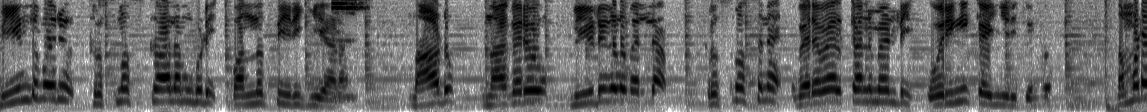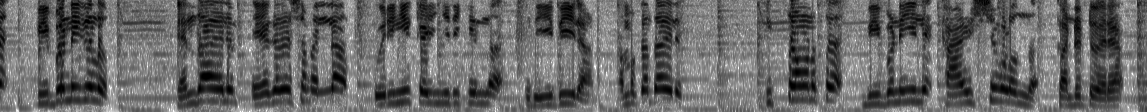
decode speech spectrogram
വീണ്ടും ഒരു ക്രിസ്മസ് കാലം കൂടി വന്നെത്തിയിരിക്കുകയാണ്. നാടും നഗരവും വീടുകളുമെല്ലാം ക്രിസ്മസിനെ വരവേൽക്കാൻ വേണ്ടി ഒരുങ്ങിക്കഴിഞ്ഞിരിക്കുന്നു. നമ്മുടെ വിപണികളും എന്തായാലും ഏകദേശം എല്ലാം ഒരുങ്ങിക്കഴിഞ്ഞിരിക്കുന്ന രീതിയിലാണ്. നമുക്കെന്തായാലും ഇത്തവണത്തെ വിപണിയിലെ കാഴ്ചകളൊന്ന് കണ്ടിട്ട് വരാം.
